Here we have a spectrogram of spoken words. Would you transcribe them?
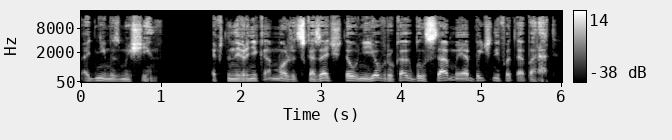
одним из мужчин. Так что наверняка может сказать, что у нее в руках был самый обычный фотоаппарат.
